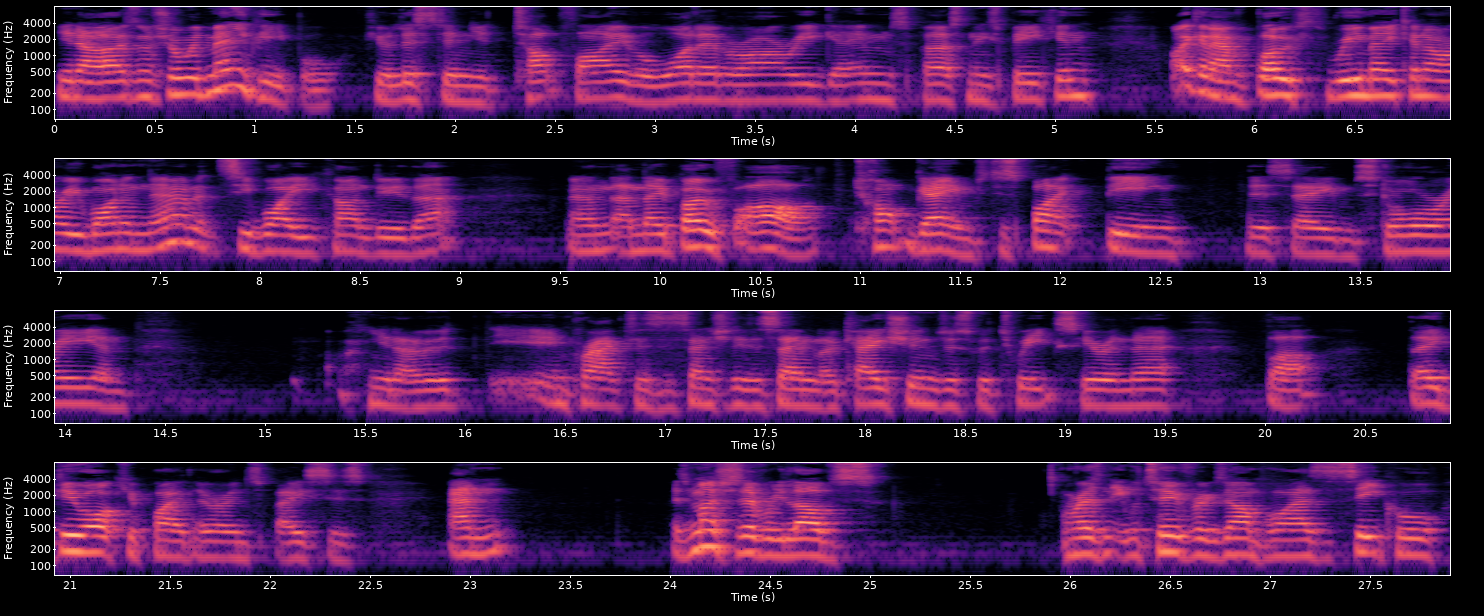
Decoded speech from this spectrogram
you know, as I'm sure with many people, if you're listing your top five or whatever RE games, personally speaking, I can have both remake and RE1 in there. I don't see why you can't do that, and and they both are top games, despite being the same story and you know, in practice, essentially the same location, just with tweaks here and there. But they do occupy their own spaces. And as much as everybody loves Resident Evil 2, for example, as a sequel,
